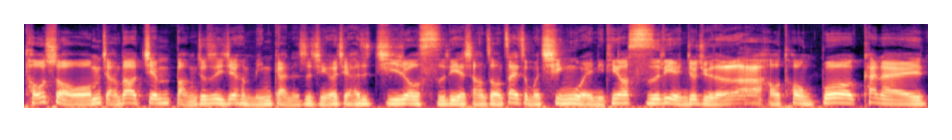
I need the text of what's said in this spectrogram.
投手我们讲到肩膀就是一件很敏感的事情，而且还是肌肉撕裂伤这种，再怎么轻微，你听到撕裂你就觉得啊好痛。不过看来。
